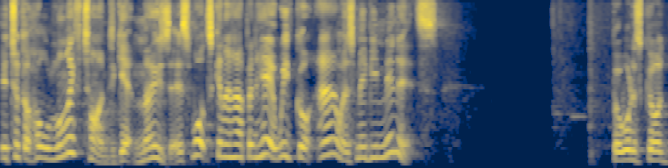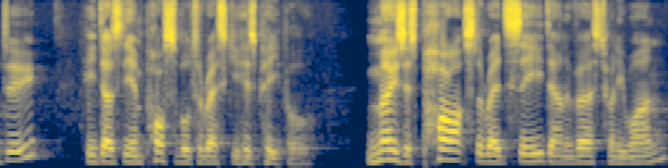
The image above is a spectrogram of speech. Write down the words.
It took a whole lifetime to get Moses. What's going to happen here? We've got hours, maybe minutes. But what does God do? He does the impossible to rescue his people. Moses parts the Red Sea down in verse 21.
